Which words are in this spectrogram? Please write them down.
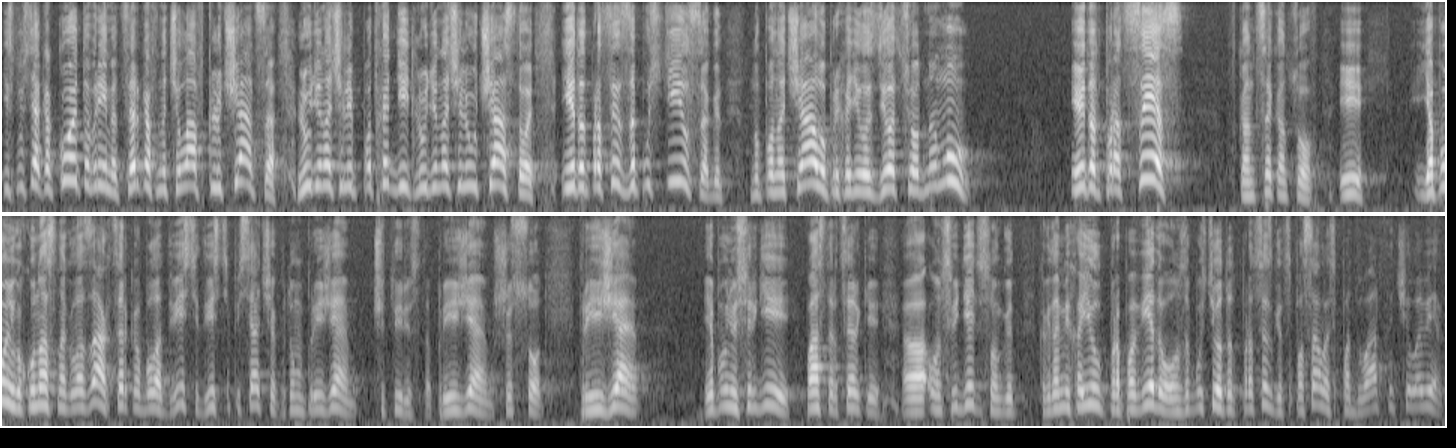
и спустя какое-то время церковь начала включаться, люди начали подходить, люди начали участвовать, и этот процесс запустился. Говорит, но поначалу приходилось делать все одному. И этот процесс, в конце концов, и я помню, как у нас на глазах церковь была 200-250 человек, потом мы приезжаем 400, приезжаем 600, приезжаем я помню, Сергей, пастор церкви, э, он свидетельствовал, он говорит, когда Михаил проповедовал, он запустил этот процесс, говорит, спасалось по 20 человек.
